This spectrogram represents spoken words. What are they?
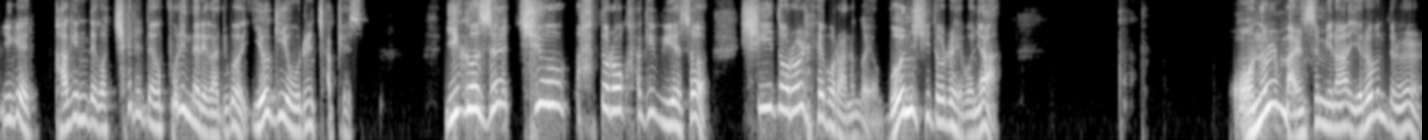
이게 각인되고 체질되고 뿌리 내려가지고 여기에 우리는 잡혀있어. 이것을 치유하도록 하기 위해서 시도를 해보라는 거예요. 뭔 시도를 해보냐? 오늘 말씀이나 여러분들을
